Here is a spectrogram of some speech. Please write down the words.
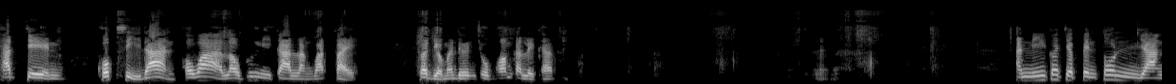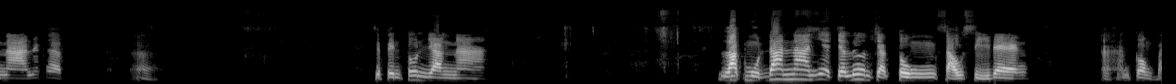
ชัดเจนครบสี่ด้าน เพราะว่าเราเพิ่งมีการรังวัดไป ก็เดี๋ยวมาเดินชมพร้อมกันเลยครับ อันนี้ก็จะเป็นต้นยางนานะครับจะเป็นต้นยางนา หลักหมุดด้านหน้าเนี่ยจะเริ่มจากตรงเสาสีแดง อาหันกล้องไป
